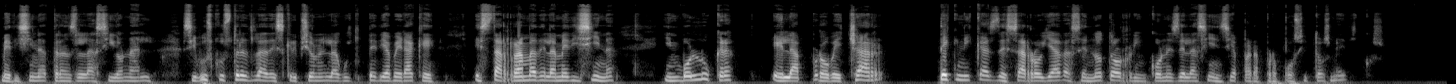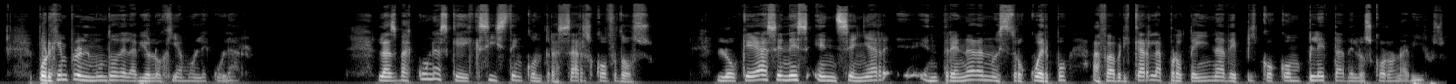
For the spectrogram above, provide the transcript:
medicina translacional. Si busca usted la descripción en la Wikipedia verá que esta rama de la medicina involucra el aprovechar técnicas desarrolladas en otros rincones de la ciencia para propósitos médicos. Por ejemplo, en el mundo de la biología molecular. Las vacunas que existen contra SARS-CoV-2 lo que hacen es enseñar, entrenar a nuestro cuerpo a fabricar la proteína de pico completa de los coronavirus.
